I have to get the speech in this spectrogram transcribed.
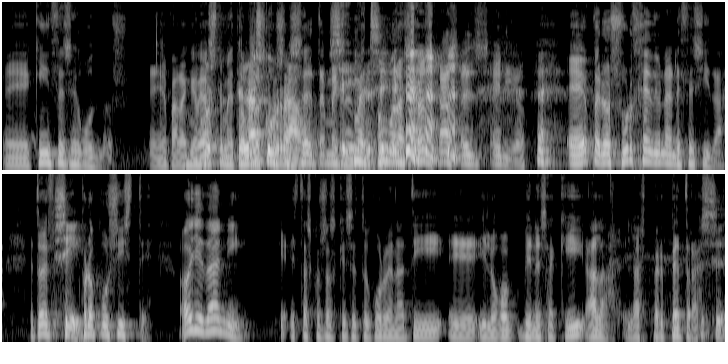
eh, 15 segundos. eh, para que veas Pues que me tomo las cosas, currado. te- me- Sí, me sí. tomo las cosas en serio. Eh, pero surge de una necesidad. Entonces Sí. propusiste, oye Dani, estas cosas que se te ocurren a ti eh, y luego vienes aquí, ala, las perpetras. Sí.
